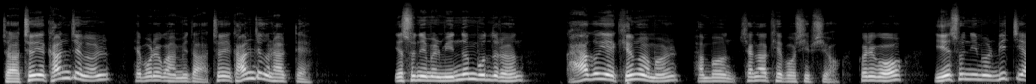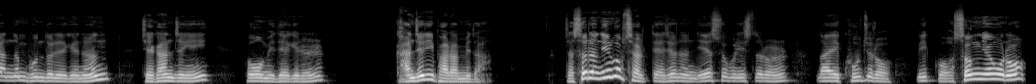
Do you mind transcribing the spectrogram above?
자, 저의 간증을 해보려고 합니다. 저의 간증을 할 때 예수님을 믿는 분들은 과거의 경험을 한번 생각해 보십시오. 그리고 예수님을 믿지 않는 분들에게는 제 간증이 도움이 되기를 간절히 바랍니다. 자, 37살 때 저는 예수 그리스도를 나의 구주로 믿고 성령으로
